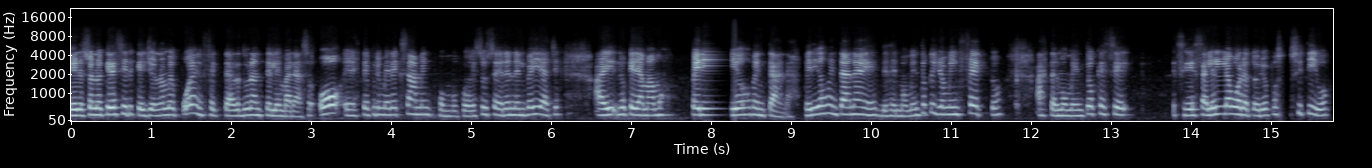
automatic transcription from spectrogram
pero eso no quiere decir que yo no me pueda infectar durante el embarazo. O en este primer examen, como puede suceder en el VIH, hay lo que llamamos periodos ventanas. Periodos ventanas es desde el momento que yo me infecto hasta el momento que se si sale el laboratorio positivo,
